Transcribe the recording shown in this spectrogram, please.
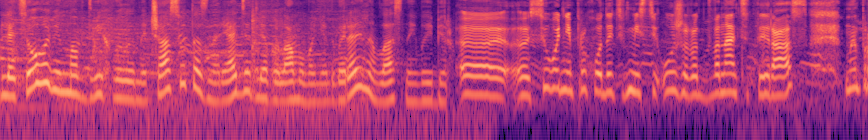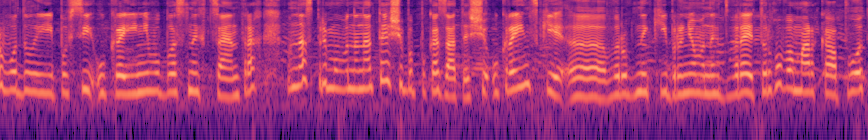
Для цього він мав дві хвилини часу та знаряддя для виламування дверей на власний вибір. Е, е, Сьогодні проходить в місті Ужгород 12-й раз. Ми проводили її по всій Україні в обласних центрах. Вона спрямована на те, щоб показати, що українські е, виробники броньованих дверей, торгова марка Аплот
